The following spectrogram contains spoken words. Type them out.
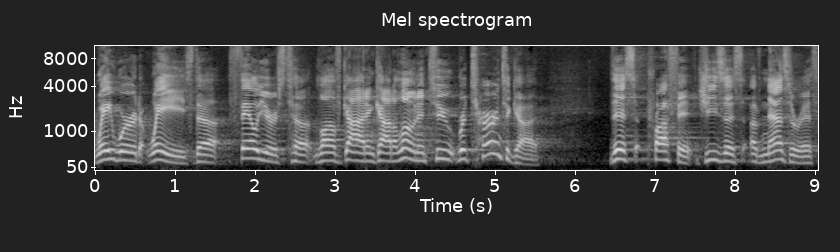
wayward ways, the failures to love God and God alone, and to return to God. This prophet, Jesus of Nazareth,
